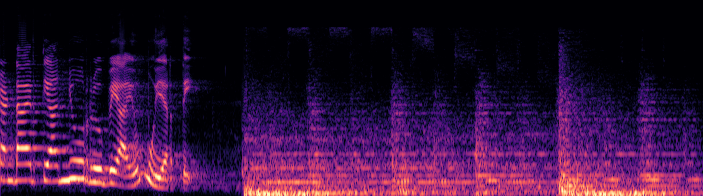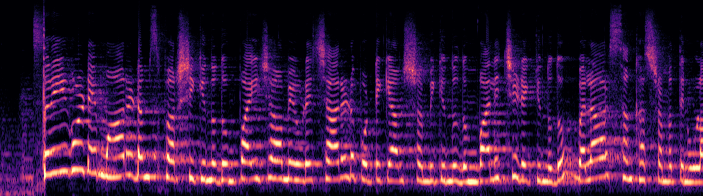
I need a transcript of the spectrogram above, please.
രണ്ടായിരത്തി അഞ്ഞൂറ് രൂപയായും ഉയർത്തി. സ്ത്രീകളുടെ മാറിടം സ്പർശിക്കുന്നതും പൈജാമയുടെ ചരട് പൊട്ടിക്കാൻ ശ്രമിക്കുന്നതും വലിച്ചിഴയ്ക്കുന്നതും ബലാത്സംഘ ശ്രമത്തിനുള്ള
